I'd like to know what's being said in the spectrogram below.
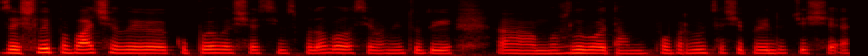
зайшли, побачили, купили щось, їм сподобалося, і вони туди, е, можливо, там повернуться чи прийдуть іще.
